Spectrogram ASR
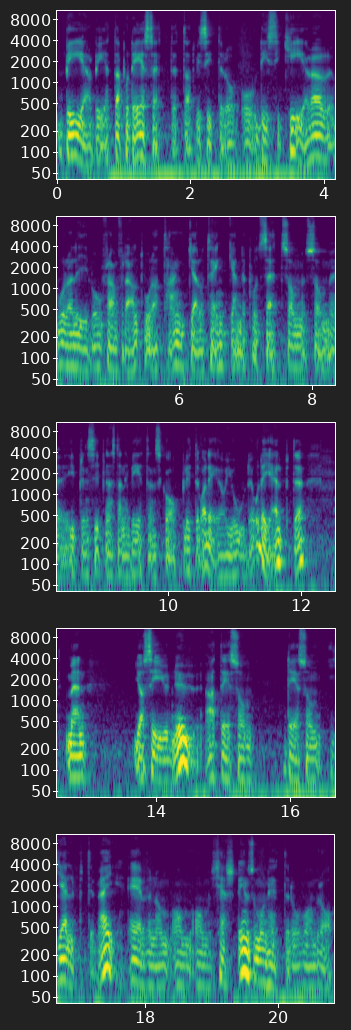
bearbeta på det sättet att vi sitter och, och dissekerar våra liv och framförallt våra tankar och tänkande på ett sätt som, som eh, i princip nästan är vetenskapligt. Det var det jag gjorde och det hjälpte. Men jag ser ju nu att det som, det som hjälpte mig, även om, om, om Kerstin som hon hette då var en bra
